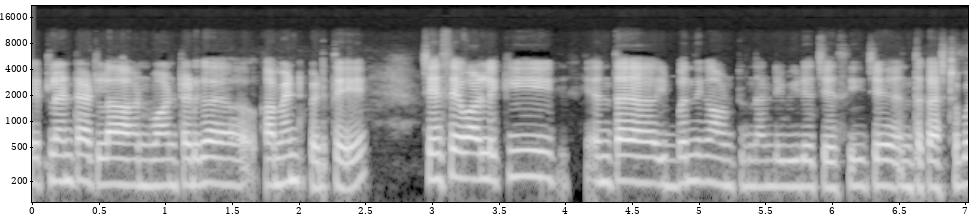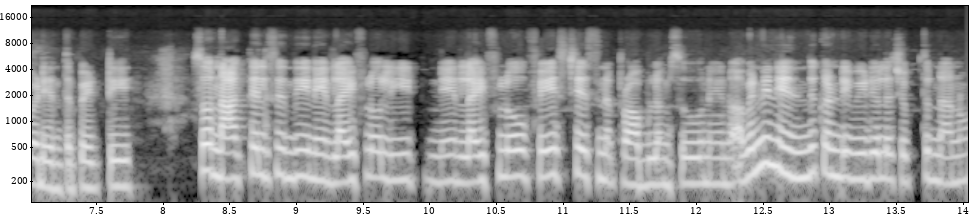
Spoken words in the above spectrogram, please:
ఎట్లా అంటే అట్లా అన్వాంటెడ్గా కమెంట్ పెడితే చేసే వాళ్ళకి ఎంత ఇబ్బందిగా ఉంటుందండి వీడియో చేసి చే- ఎంత కష్టపడి ఎంత పెట్టి. సో నాకు తెలిసింది నేను లైఫ్లో లీ నేను లైఫ్లో ఫేస్ చేసిన ప్రాబ్లమ్స్ నేను అవన్నీ నేను ఎందుకండి వీడియోలో చెప్తున్నాను?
